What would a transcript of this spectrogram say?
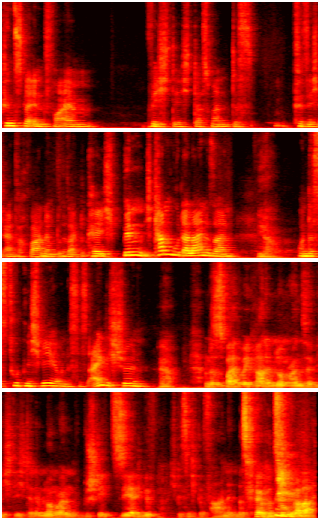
Künstlerin vor allem wichtig, dass man das für sich einfach wahrnimmt und sagt, okay, ich bin, ich kann gut alleine sein ja. und es tut nicht weh und es ist eigentlich schön. Ja, und das ist, by the way, gerade im Long Run sehr wichtig, denn im Long Run besteht sehr die, Gef- ich will es nicht Gefahr nennen, das wäre überzogen, aber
